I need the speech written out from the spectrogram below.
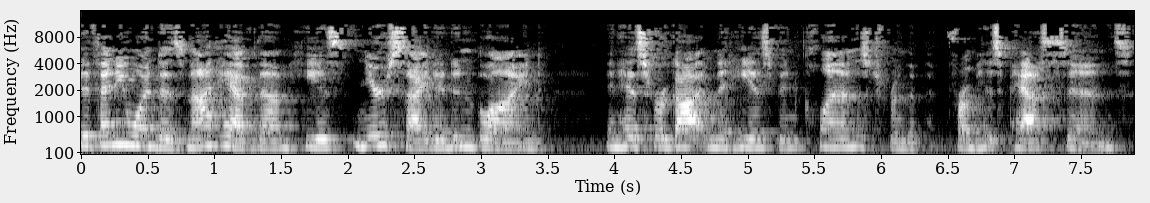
if anyone does not have them, he is nearsighted and blind and has forgotten that he has been cleansed from the, from his past sins.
